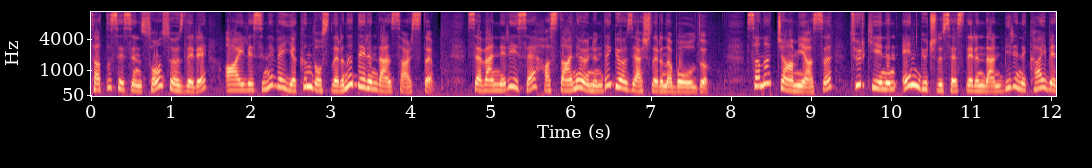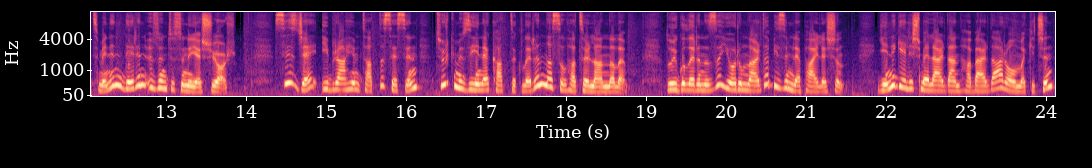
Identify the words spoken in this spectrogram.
Tatlıses'in son sözleri ailesini ve yakın dostlarını derinden sarstı. Sevenleri ise hastane önünde gözyaşlarına boğuldu. Sanat camiası Türkiye'nin en güçlü seslerinden birini kaybetmenin derin üzüntüsünü yaşıyor. Sizce İbrahim Tatlıses'in Türk müziğine kattıkları nasıl hatırlanmalı? Duygularınızı yorumlarda bizimle paylaşın. Yeni gelişmelerden haberdar olmak için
